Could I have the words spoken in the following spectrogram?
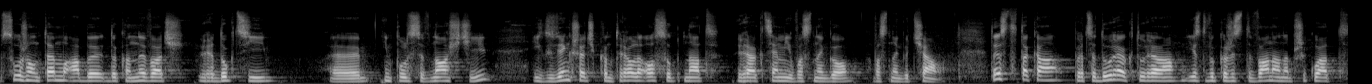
służą temu, aby dokonywać redukcji impulsywności i zwiększać kontrolę osób nad reakcjami własnego, własnego ciała. To jest taka procedura, która jest wykorzystywana na przykład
